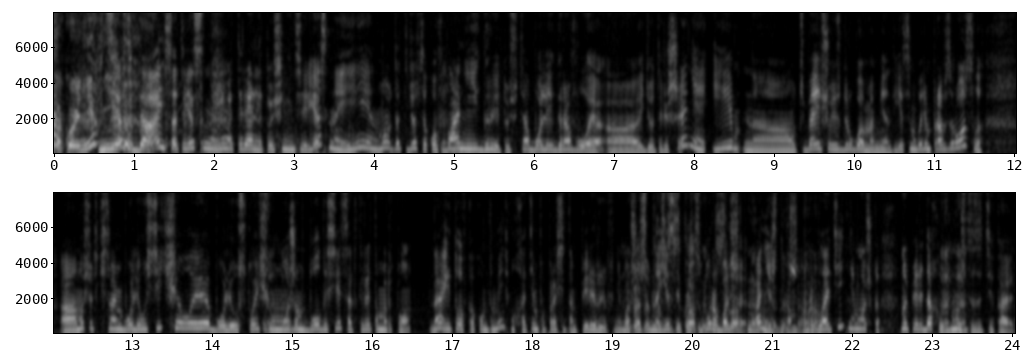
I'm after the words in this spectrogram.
такое нефть. Нефть, да, и, соответственно, им это реально это очень интересно, и, ну, это идет такое в плане игры, то есть у тебя более игровое а, идет решение, и а, у тебя еще есть другой момент. Если мы говорим про взрослых, а, мы все-таки с вами более усидчивые, более устойчивые, можем долго сидеть с открытым ртом. Да, и то в каком-то моменте мы хотим попросить там перерыв небольшой, Ну, особенно если процедура большая. Конечно, там ага. проглотить немножко, но передохнуть, Мгм. мышцы затекают.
